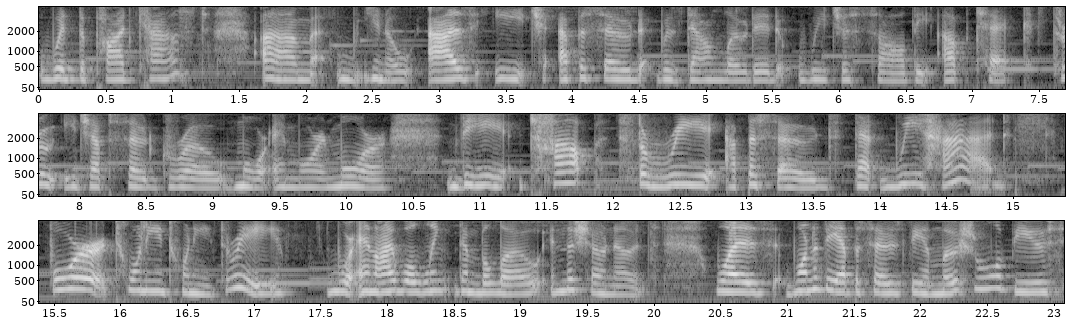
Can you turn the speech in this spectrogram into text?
with the podcast. Um, you know, as each episode was downloaded, we just saw the uptick through each episode grow more and more and more. The top three episodes that we had for 2023 and I will link them below in the show notes, was one of the episodes, The Emotional Abuse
